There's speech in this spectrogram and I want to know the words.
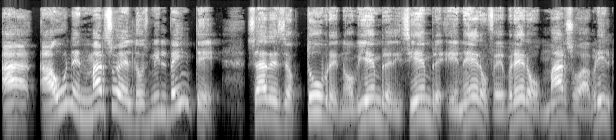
aún en marzo del 2020. O sea, desde octubre, noviembre, diciembre, enero, febrero, marzo, abril.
